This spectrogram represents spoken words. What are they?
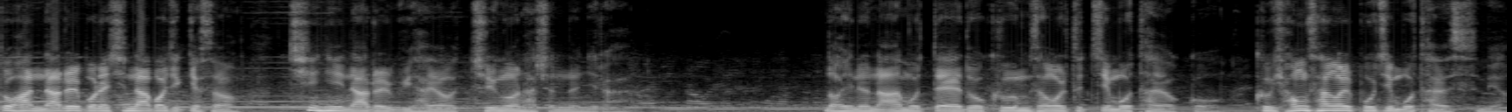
또한 나를 보내신 아버지께서 친히 나를 위하여 증언하셨느니라. 너희는 아무 때에도 그 음성을 듣지 못하였고 그 형상을 보지 못하였으며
